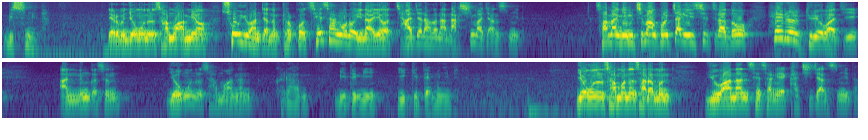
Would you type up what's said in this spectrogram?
믿습니다. 여러분 영혼을 사모하며 소유한 자는 결코 세상으로 인하여 좌절하거나 낙심하지 않습니다. 사망의 음침한 골짜기 있을지라도 해를 두려워하지 않는 것은 영혼을 사모하는 그러한 믿음이 있기 때문입니다. 영혼을 사모하는 사람은 유한한 세상에 갇히지 않습니다.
